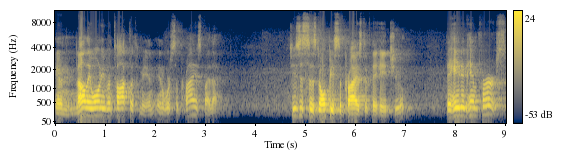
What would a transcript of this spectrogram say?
and, and now they won't even talk with me. And, and we're surprised by that. Jesus says, don't be surprised if they hate you. They hated him first.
